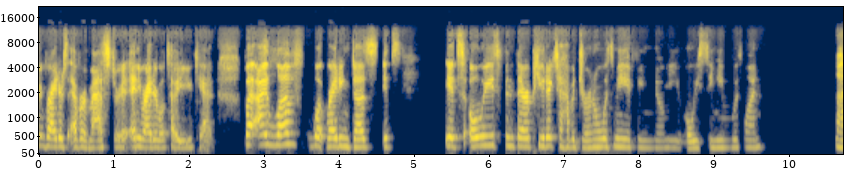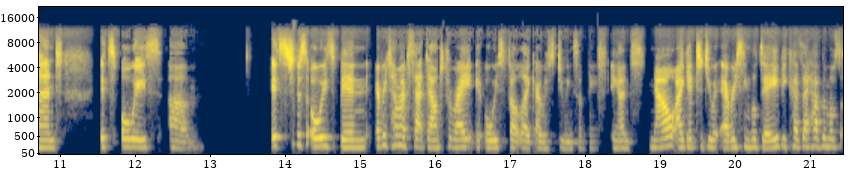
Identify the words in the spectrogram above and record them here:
writers ever master it. Any writer will tell you you can't. But I love what writing does. It's it's always been therapeutic to have a journal with me. If you know me, you always see me with one, and it's always um, it's just always been every time I've sat down to write, it always felt like I was doing something. And now I get to do it every single day because I have the most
